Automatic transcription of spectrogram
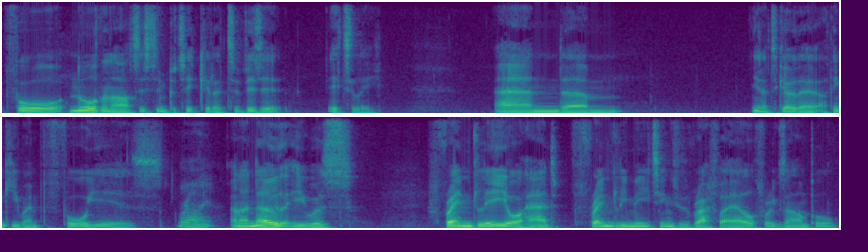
for northern artists in particular to visit Italy and, um, you know, to go there. I think he went for four years. Right. And I know that he was friendly or had friendly meetings with Raphael, for example.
